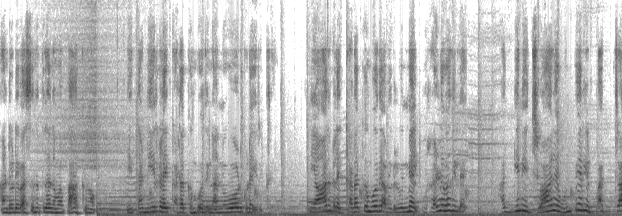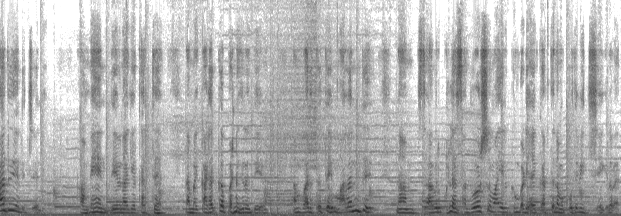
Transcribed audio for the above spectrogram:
ஆண்டோடைய வசனத்தில் நம்ம பார்க்குறோம் நீ தண்ணீர்களை கடக்கும்போது நான் ஓடு கூட இருக்கிறேன். நீ ஆறுகளை கடக்கும்போது அவைகள் உன்மேல் புரளுவதில்லை. அக்னி ஜுவாலை உன் பேரில் பற்றாது என்று சொல்லி. அமேன் தேவனாகிய கத்த நம்மை கடக்க பண்ணுகிற தேவன் நம் வருத்தத்தை மறந்து நாம் அவருக்குள்ள சந்தோஷமாக இருக்கும்படியாக கருத்தை நமக்கு உதவி செய்கிறவர்.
